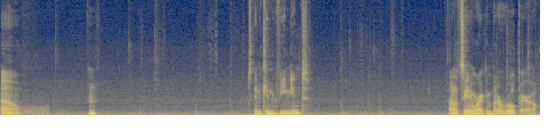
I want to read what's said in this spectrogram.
Oh. Hmm. It's inconvenient. I don't see anywhere I can put a rope arrow.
